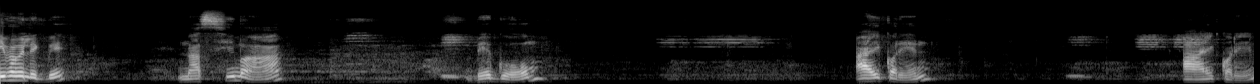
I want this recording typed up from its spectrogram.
এইভাবে লিখবে নাসিমা বেগম আয় করেন আয় করেন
